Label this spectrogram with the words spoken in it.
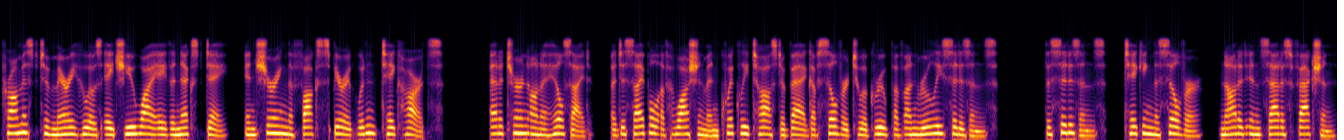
promised to marry Huo's Huya the next day, ensuring the fox spirit wouldn't take hearts. At a turn on a hillside, a disciple of Huashanman quickly tossed a bag of silver to a group of unruly citizens. The citizens, taking the silver, nodded in satisfaction,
